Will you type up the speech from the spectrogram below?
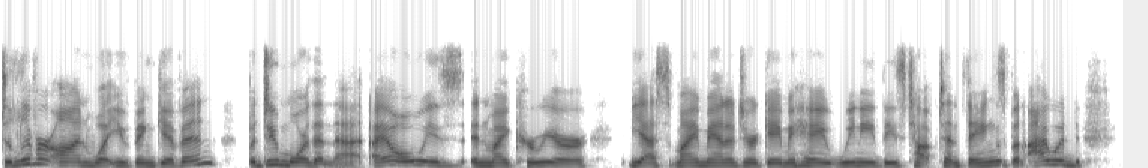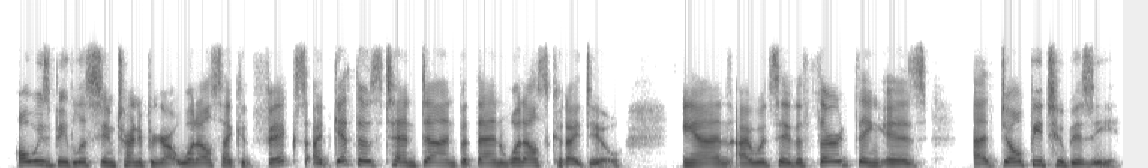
Deliver on what you've been given, but do more than that. I always, in my career, yes, my manager gave me, hey, we need these top 10 things, but I would always be listening, trying to figure out what else I could fix. I'd get those 10 done, but then what else could I do? And I would say the third thing is uh, don't be too busy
